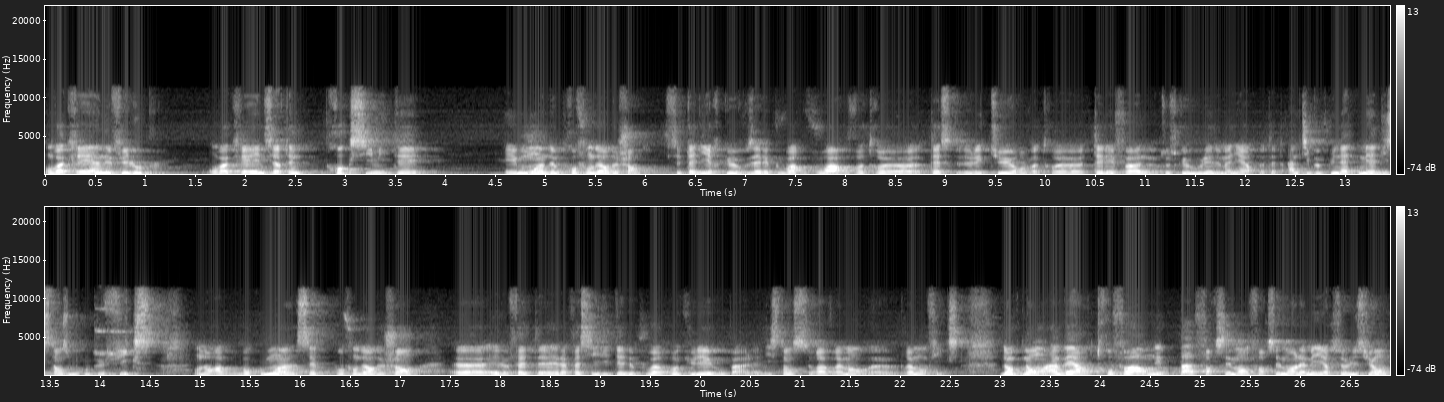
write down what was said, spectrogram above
on va créer un effet loupe, on va créer une certaine proximité et moins de profondeur de champ, c'est-à-dire que vous allez pouvoir voir votre test de lecture, votre téléphone, tout ce que vous voulez de manière peut-être un petit peu plus nette, mais à distance beaucoup plus fixe. On aura beaucoup moins cette profondeur de champ euh, et le fait et la facilité de pouvoir reculer ou pas. La distance sera vraiment euh, vraiment fixe. Donc non, un verre trop fort n'est pas forcément forcément la meilleure solution,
